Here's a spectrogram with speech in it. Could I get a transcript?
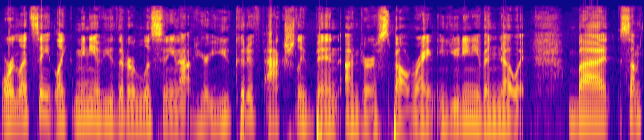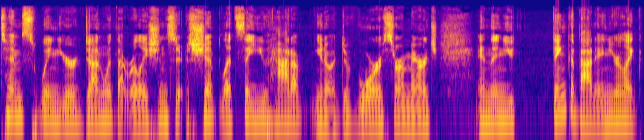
or let's say, like many of you that are listening out here, you could have actually been under a spell, right? And you didn't even know it. But sometimes when you're done with that relationship, let's say you had a, you know, a divorce or a marriage, and then you think about it and you're like,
